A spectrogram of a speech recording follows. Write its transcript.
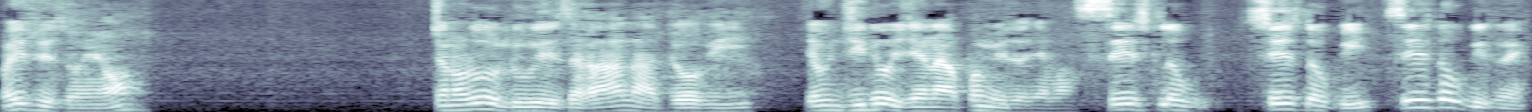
မိတ်ဆွေဆိုရင်ရော ကျွန်တော်တို့လူတွေစကားလာပြောပြီးယုံကြည်လို့ရင်လာဖွင့်ပြီးဆိုရင်မှာ sales လုပ် sales လုပ်ပြီး sales လုပ်ပြီးဆိုရင်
